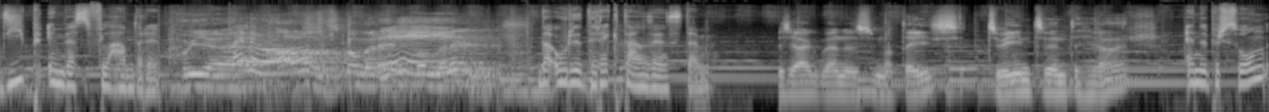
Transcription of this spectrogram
Diep in West-Vlaanderen. Goedenavond, kom erin, kom erin. Dat hoorde direct aan zijn stem. Dus ja, ik ben dus Matthijs, 22 jaar. En de persoon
